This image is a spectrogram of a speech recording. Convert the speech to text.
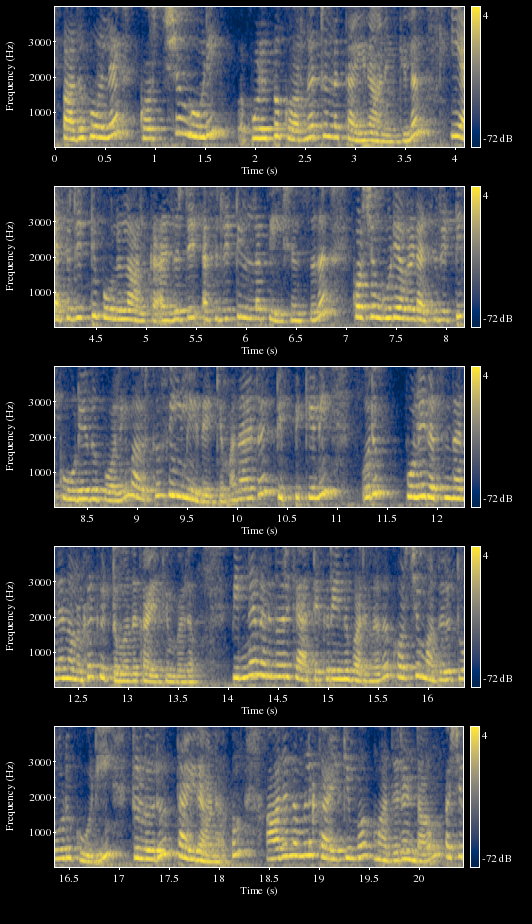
അപ്പം അതുപോലെ കുറച്ചും കൂടി പുളിപ്പ് കുറഞ്ഞിട്ടുള്ള തൈരാണെങ്കിൽ ഈ അസിഡിറ്റി പോലുള്ള ആൾക്കാർ അസിഡി അസിഡിറ്റി ഉള്ള പേഷ്യൻസിന് കുറച്ചും കൂടി അവരുടെ അസിഡിറ്റി കൂടിയതുപോലെയും അവർക്ക് ഫീൽ ചെയ്തേക്കും. അതായത് ടിപ്പിക്കലി ഒരു പുളി രസം തന്നെ നമുക്ക് കിട്ടും അത് കഴിക്കുമ്പോൾ. പിന്നെ വരുന്ന ഒരു കാറ്റഗറി എന്ന് പറയുന്നത് കുറച്ച് മധുരത്തോട് കൂടിയിട്ടുള്ളൊരു തൈരാണ്. അപ്പം ആദ്യം നമ്മൾ കഴിക്കുമ്പോൾ മധുരം ഉണ്ടാവും. പക്ഷെ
